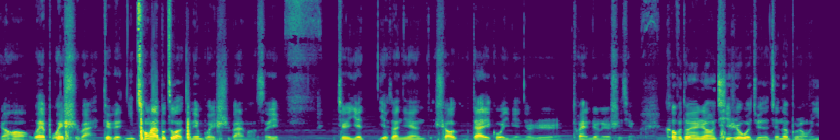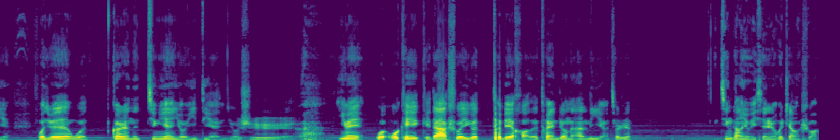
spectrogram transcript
然后我也不会失败，对不对？你从来不做，肯定不会失败嘛。所以，这也也算今天稍带过一点，就是拖延症这个事情。克服拖延症，其实我觉得真的不容易。我觉得我个人的经验有一点，就是因为我我可以给大家说一个特别好的拖延症的案例啊，就是经常有一些人会这样说：“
